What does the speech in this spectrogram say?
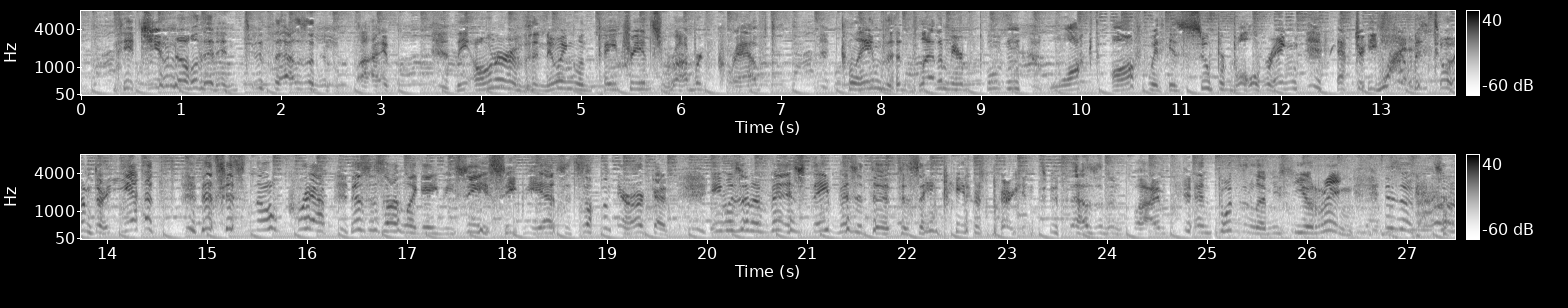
did you know that in 2005, the owner of the New England Patriots, Robert Kraft, claimed that Vladimir Putin walked off with his Super Bowl ring after he what? showed it to him. To, yes, this is no crap. This is on like ABC, CBS. It's on their archives. He was on a, vi- state visit to, to St. Petersburg in 2005, and Putin let me see your ring. So, so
